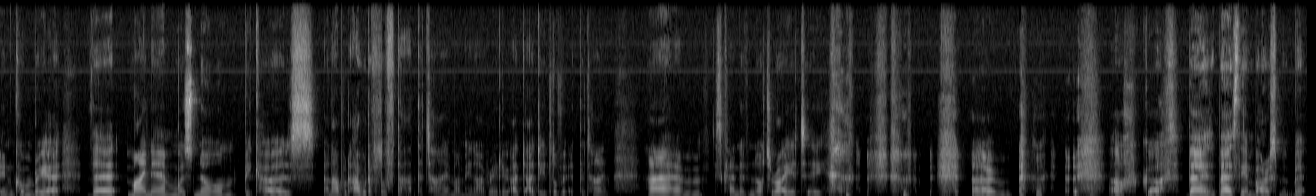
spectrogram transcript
in Cumbria that my name was known because, and I would I would have loved that at the time. I mean, I really I, I did love it at the time. Um, this kind of notoriety. um, oh god, there there's the embarrassment bit.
